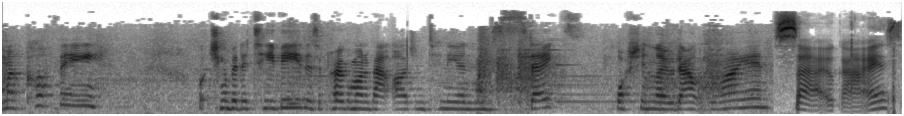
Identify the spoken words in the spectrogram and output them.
my coffee, watching a bit of TV. There's a program on about Argentinian steaks washing load out drying so guys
